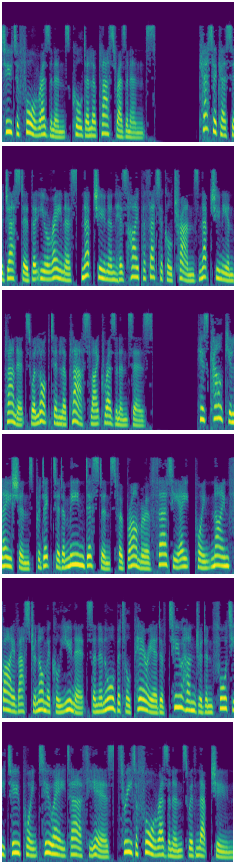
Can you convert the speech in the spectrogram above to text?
2–4 resonance called a Laplace resonance. Ketakar suggested that Uranus, Neptune and his hypothetical trans-Neptunian planets were locked in Laplace-like resonances. His calculations predicted a mean distance for Brahma of 38.95 astronomical units and an orbital period of 242.28 Earth years 3 to 4 resonance with Neptune.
